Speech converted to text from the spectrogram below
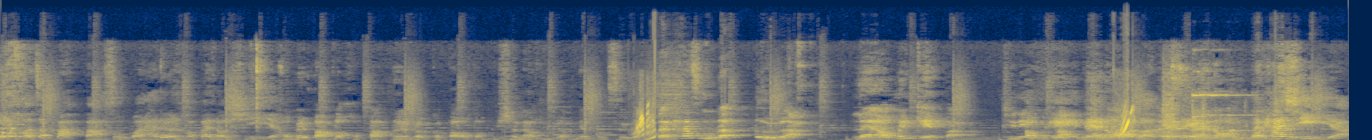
แล้วเขาจะปรับปลาสุกว่าถ้าเดินเข้าไปเราฉี่อะเขาไม่ปรับหรอกเขาปรับด้วยแบบกระเป๋าแบบชาแนลที่แบบเนี้ยต้องซื้อ แต่ถ้าสมมติว่าอึอะแล้วไม่เก็บอะที่นี่โอเขาเคปรับแน่แน่นนออนนร้อยเปอร์เซ็นต์แน่นอนแต่ถ้าฉี่อะ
